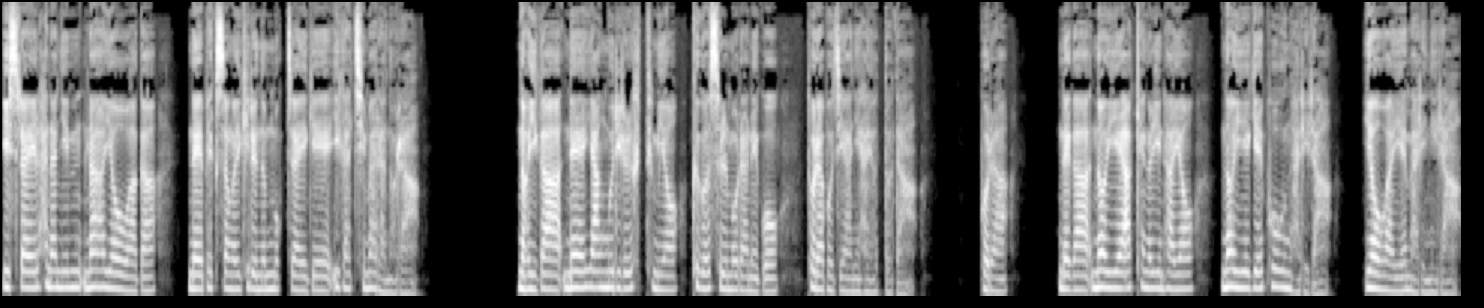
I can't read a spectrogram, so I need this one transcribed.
이스라엘 하나님 나 여호와가 내 백성을 기르는 목자에게 이같이 말하노라. 너희가 내 양무리를 흩으며 그것을 몰아내고 돌아보지 아니하였도다. 보라, 내가 너희의 악행을 인하여 너희에게 보응하리라. 여호와의 말이니라.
